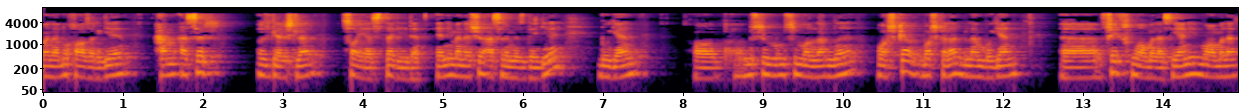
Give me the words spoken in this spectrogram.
mana bu hozirgi ham asr o'zgarishlar soyasida deydi. Ya'ni mana shu asrimizdagi bo'lgan hop musulmonlarni boshqa boshqalar bilan bo'lgan e, fiqh muomalasi ya'ni muomalat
